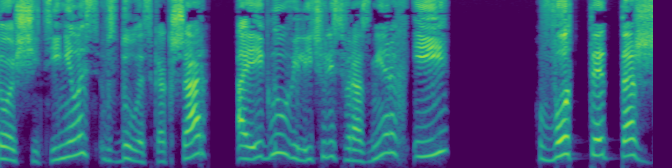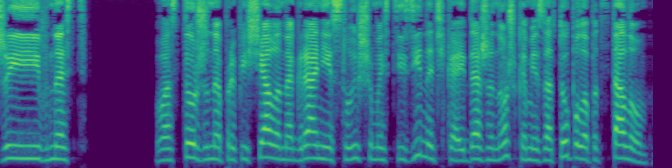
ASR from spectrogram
то ощетинилось, вздулось как шар, а иглы увеличились в размерах и... «Вот это живность!» Восторженно пропищала на грани слышимости Зиночка и даже ножками затопала под столом.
